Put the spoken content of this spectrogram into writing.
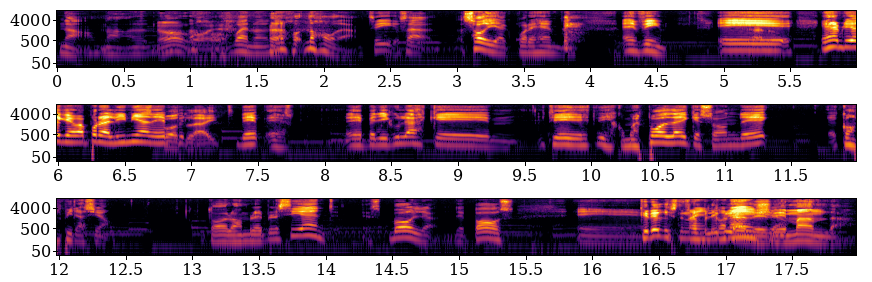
no, no, no, No, no como- jo- bueno, no, no jodan, sí, o sea, Zodiac, por ejemplo. En fin, eh, es una película que va por la línea de, de, de películas que mm, como Spotlight que son de eh, conspiración. Todos los hombres del presidente, Spotlight, The Post. eh, Creo que es una película de demanda.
